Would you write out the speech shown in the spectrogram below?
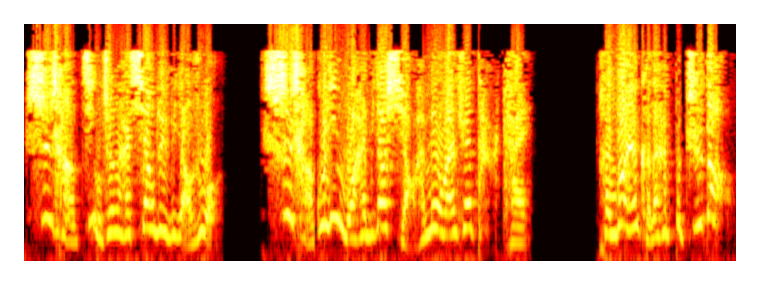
市场竞争还相对比较弱，市场规模还比较小，还没有完全打开，很多人可能还不知道，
